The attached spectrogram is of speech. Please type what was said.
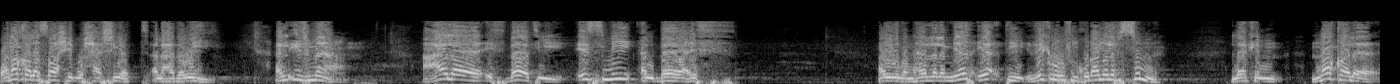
ونقل صاحب حاشية العدوي الإجماع على إثبات اسم الباعث. أيضا هذا لم يأتي ذكره في القرآن ولا في السنة لكن نقل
